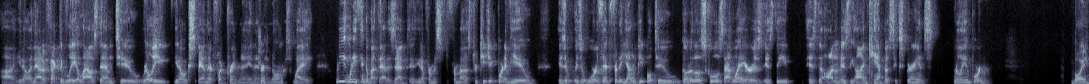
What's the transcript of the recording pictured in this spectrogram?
Uh, you know, and that effectively allows them to really, you know, expand their footprint in, in an sure. enormous way. What do you what do you think about that? Is that you know from a from a strategic point of view, is it is it worth it for the young people to go to those schools that way, or is is the is the on is the on campus experience really important? Boy,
